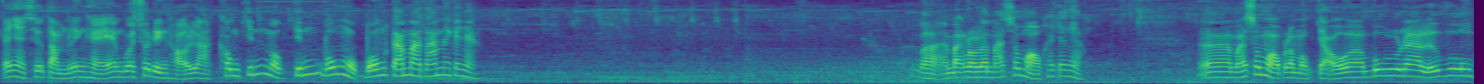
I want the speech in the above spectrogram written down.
Cả nhà siêu tầm liên hệ em qua số điện thoại là 0919 414 838 ha cả nhà. Và em bắt đầu lên mã số 1 ha cả nhà. À, Mã số 1 là một chậu à, Buruna lửa vuông.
